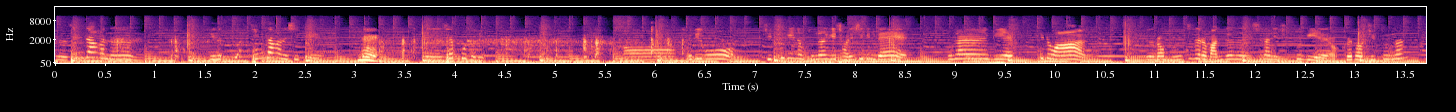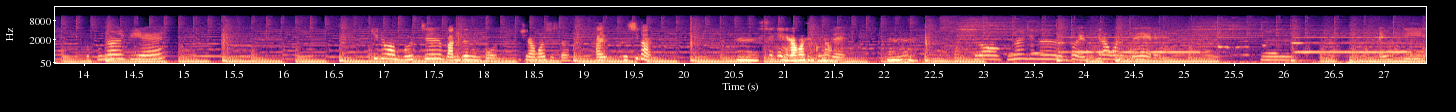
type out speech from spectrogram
그 생장하는 이- 생장하는 시기예요. 네. 그 세포들이. 어, 그리고 G2기는 분열기 전 시기인데, 분열기에 필요한 그런 물질들을 만드는 시간이 G2기예요. 그래서 G2는 그 분열기에 필요한 물질 만드는 곳이라고 할 수 있어요. 아니, 그 시간. 음, 시기라고 하시군요. 네. 음. 분열기는 또 MP라고 하는데, 그, MP,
